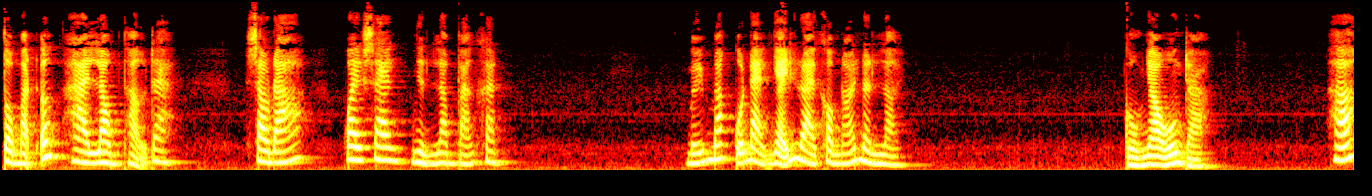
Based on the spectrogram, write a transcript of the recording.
Tôn mạch ức hài lòng thở ra, sau đó quay sang nhìn lâm vãn khanh mí mắt của nàng nhảy loạn không nói nên lời. Cùng nhau uống trà. Hả?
